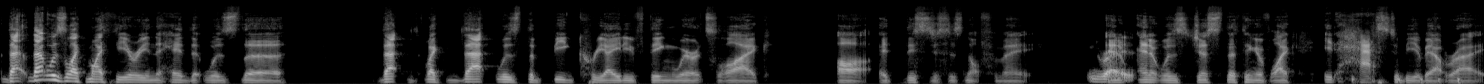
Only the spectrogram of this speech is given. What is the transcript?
that that was like my theory in the head that was the that like that was the big creative thing where it's like oh it this just is not for me right. and, and it was just the thing of like it has to be about Rey.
